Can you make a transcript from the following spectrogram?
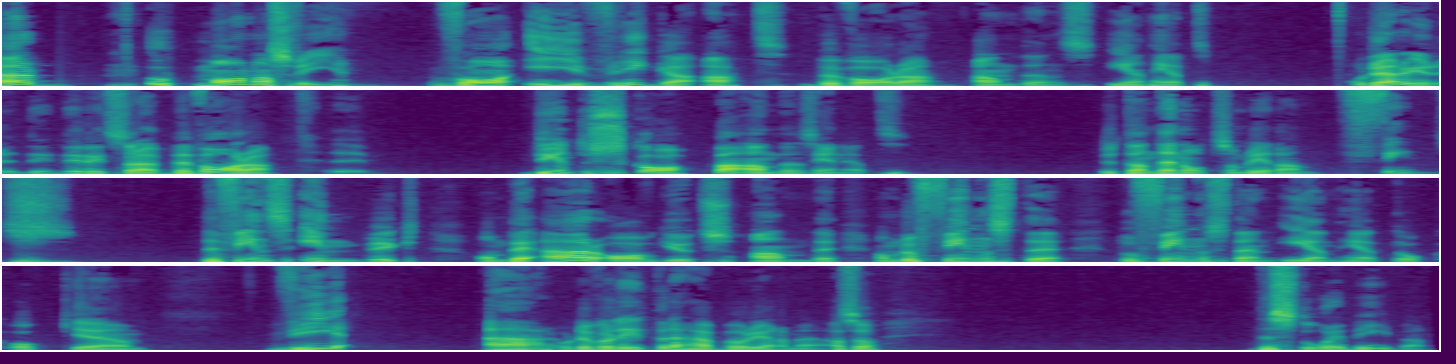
Här uppmanas vi, var ivriga att bevara andens enhet. Och där är ju, det, det är lite sådär, bevara, det är inte skapa andens enhet, utan det är något som redan finns. Det finns inbyggt. Om det är av Guds ande, om då finns det, då finns det en enhet och, och eh, vi är, och det var lite det här jag började med, alltså det står i Bibeln.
